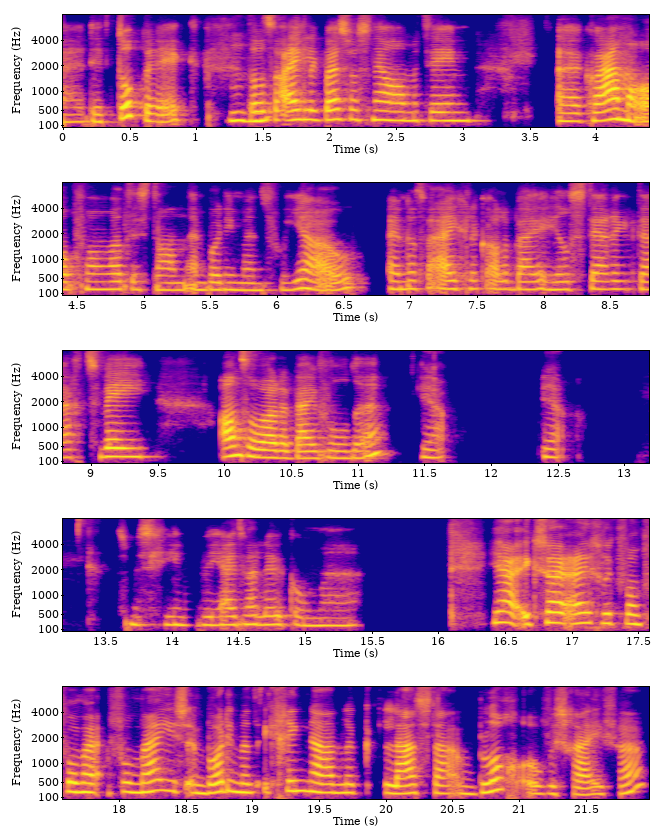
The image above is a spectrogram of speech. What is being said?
uh, dit topic, mm -hmm. dat we eigenlijk best wel snel al meteen uh, kwamen op van wat is dan embodiment voor jou? En dat we eigenlijk allebei heel sterk daar twee antwoorden bij voelden. Misschien vind jij het wel leuk om... Uh... Ja, ik zei eigenlijk van voor mij, voor mij is embodiment... Ik ging namelijk laatst daar een blog over schrijven.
